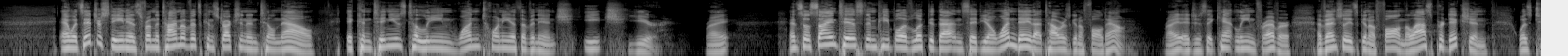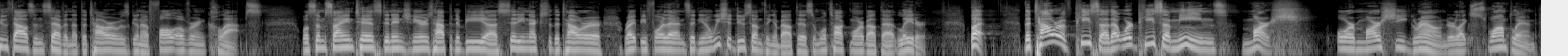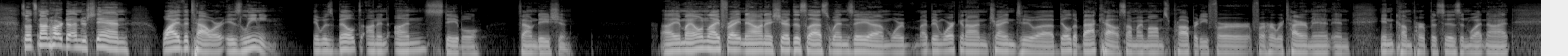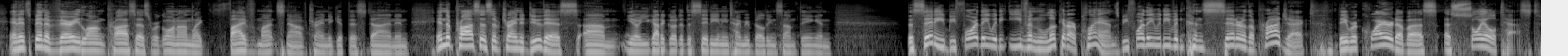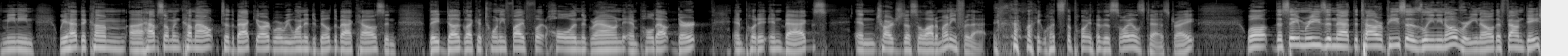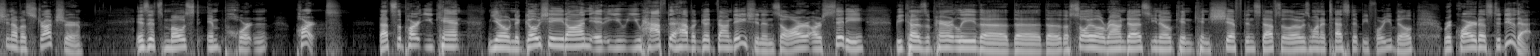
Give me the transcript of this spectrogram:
And what's interesting is from the time of its construction until now, it continues to lean 120th of an inch each year, right? And so scientists and people have looked at that and said, you know, one day that tower is going to fall down, right? It just it can't lean forever. Eventually it's going to fall. And the last prediction was 2007 that the tower was going to fall over and collapse. Well, some scientists and engineers happened to be uh, sitting next to the tower right before that and said, you know, we should do something about this, and we'll talk more about that later. But the Tower of Pisa, that word Pisa means marsh or marshy ground or like swampland. So it's not hard to understand why the tower is leaning. It was built on an unstable foundation uh, in my own life right now, and I shared this last Wednesday. Um, I've been working on trying to uh, build a back house on my mom's property for for her retirement and income purposes and whatnot. And it's been a very long process. We're going on like five months now of trying to get this done. And in the process of trying to do this, um, you know, you got to go to the city anytime you're building something and the city, before they would even look at our plans, before they would even consider the project, they required of us a soil test, meaning we had to come, uh, have someone come out to the backyard where we wanted to build the back house, and they dug like a 25 foot hole in the ground and pulled out dirt and put it in bags and charged us a lot of money for that. I'm like, what's the point of the soils test, right? Well, the same reason that the Tower of Pisa is leaning over, you know, the foundation of a structure is its most important part. That's the part you can't, you know, negotiate on. It, you, you have to have a good foundation. And so our, our city, because apparently the, the, the, the soil around us, you know, can, can shift and stuff, so they always want to test it before you build, required us to do that.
